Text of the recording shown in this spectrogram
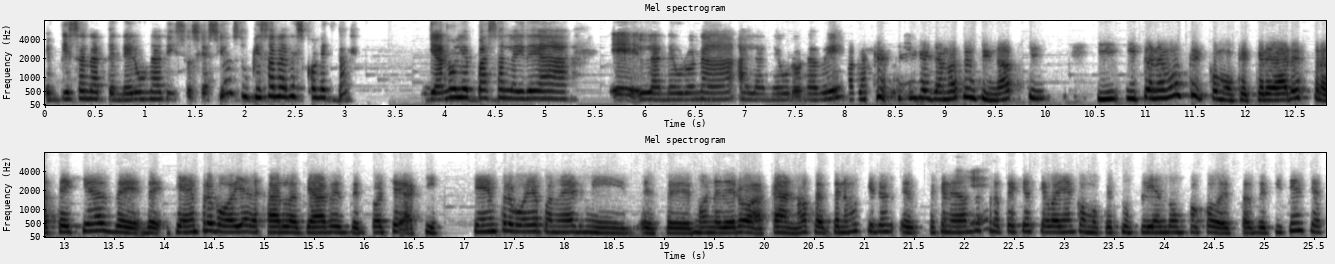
empiezan a tener una disociación, se empiezan a desconectar. Ya no le pasa la idea eh, la neurona A a la neurona B. A la que sigue, ya no hacen sinapsis. Y, y, tenemos que como que crear estrategias de, de, siempre voy a dejar las llaves del coche aquí siempre voy a poner mi este, monedero acá, ¿no? O sea, tenemos que ir este, generando estrategias que vayan como que supliendo un poco estas deficiencias.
